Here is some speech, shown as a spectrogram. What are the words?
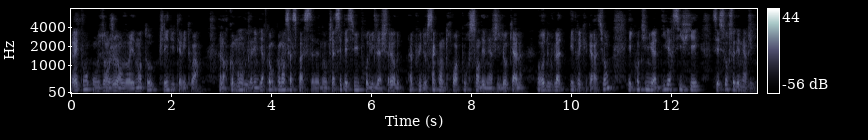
répond aux enjeux environnementaux clés du territoire. Alors comment, vous allez me dire, comment, ça se passe? Donc la CPCU produit de la chaleur à plus de 53% d'énergie locale, renouvelable et de récupération, et continue à diversifier ses sources d'énergie.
